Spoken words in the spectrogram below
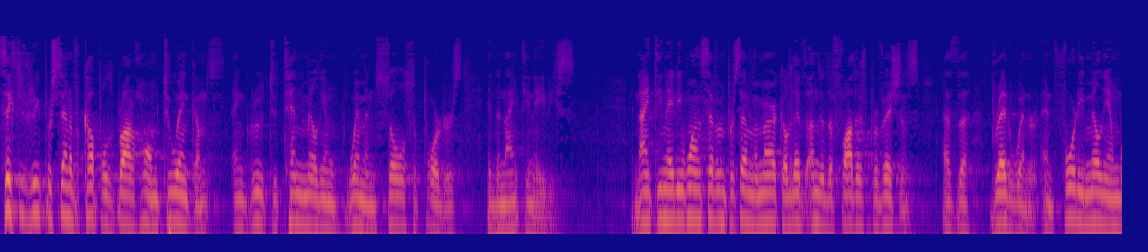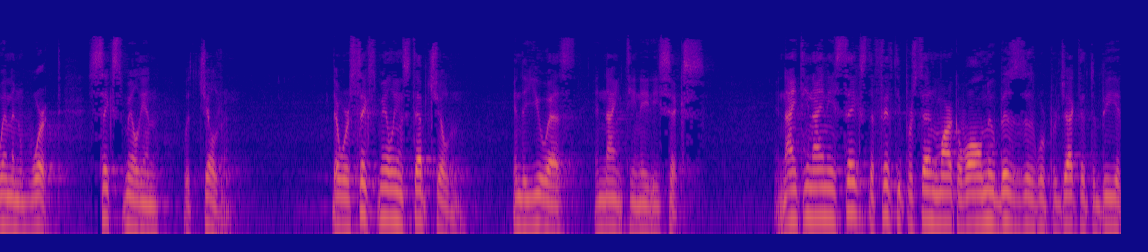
63% of couples brought home two incomes and grew to 10 million women sole supporters in the 1980s. In 1981, 7% of America lived under the father's provisions as the breadwinner, and 40 million women worked, 6 million with children. There were 6 million stepchildren in the U.S. in 1986. In 1996, the 50% mark of all new businesses were projected to be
